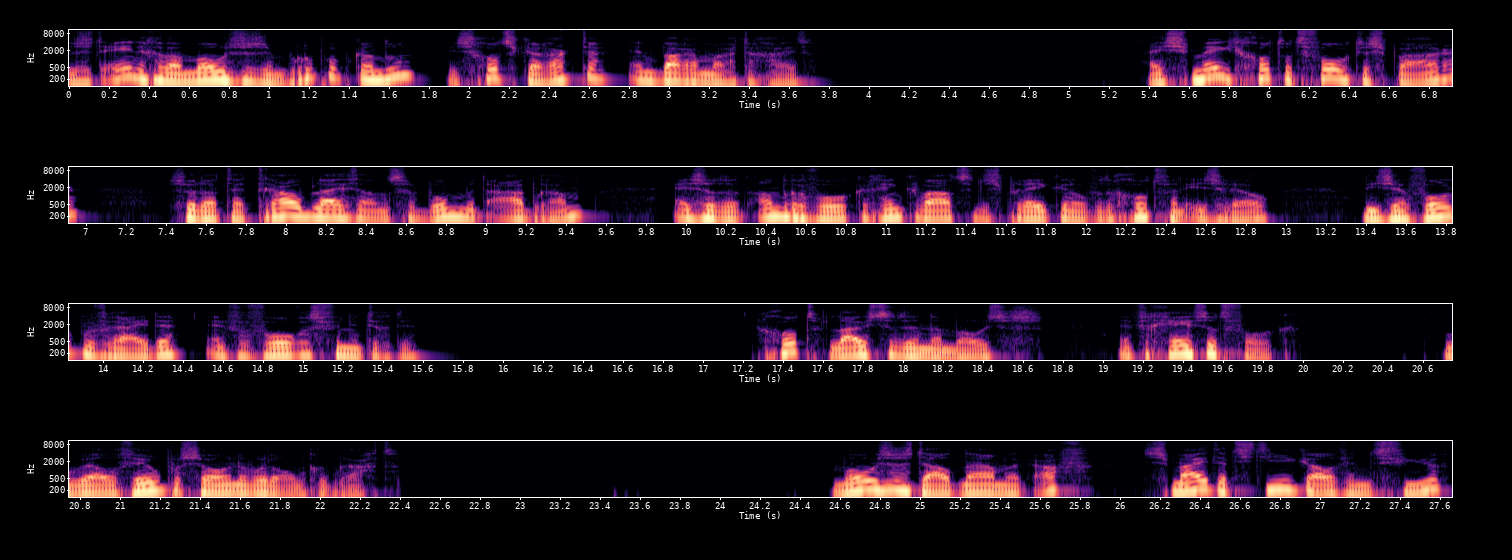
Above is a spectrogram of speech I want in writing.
Dus het enige waar Mozes een beroep op kan doen, is Gods karakter en barmhartigheid. Hij smeekt God het volk te sparen, zodat hij trouw blijft aan het verbond met Abraham en zodat andere volken geen kwaad zullen spreken over de God van Israël, die zijn volk bevrijdde en vervolgens vernietigde. God luisterde naar Mozes en vergeeft het volk, hoewel veel personen worden omgebracht. Mozes daalt namelijk af, smijt het stierkalf in het vuur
